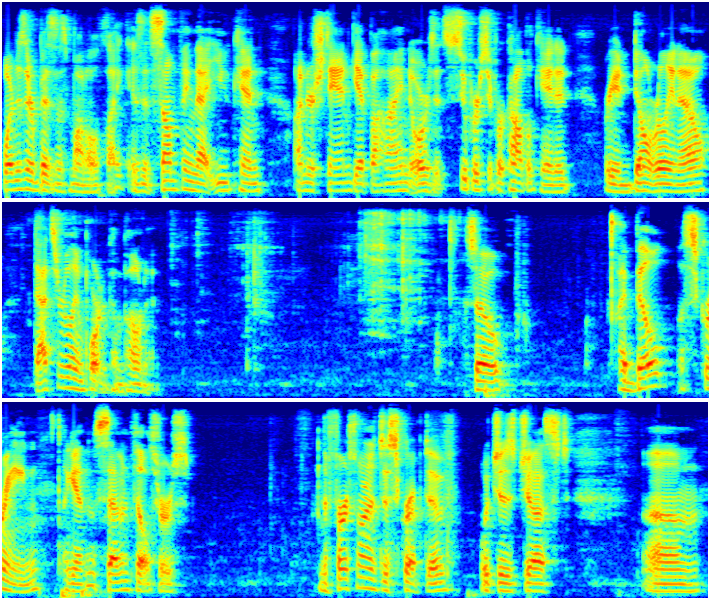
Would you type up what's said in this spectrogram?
What does their business model look like? Is it something that you can understand, get behind, or is it super, super complicated where you don't really know? That's a really important component. So I built a screen, again, with seven filters. The first one is descriptive, which is just, um,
